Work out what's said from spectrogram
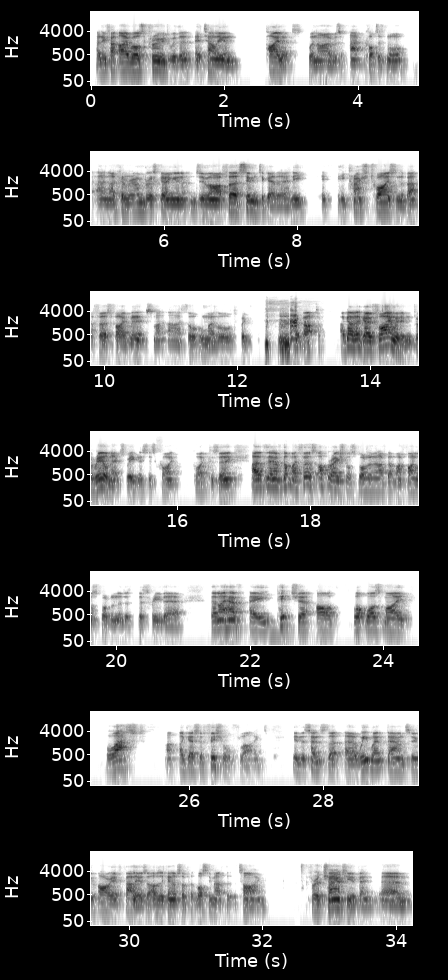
And in fact, I was crewed with an Italian pilot when I was at Cottesmore. And I can remember us going in and doing our first sim together. And he, he, he crashed twice in about the first five minutes. And I, and I thought, oh my Lord, we're, we're about to, I got to go flying with him for real next week. This is quite quite concerning. Uh, then I've got my first operational squadron, and I've got my final squadron of the, the three there. Then I have a picture of what was my last, I guess, official flight, in the sense that uh, we went down to RAF Valley. As I was again, I was up at Lossiemouth at the time, for a charity event. Um,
